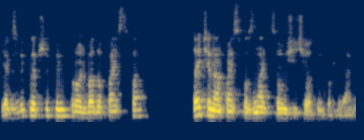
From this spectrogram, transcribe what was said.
Jak zwykle przy tym prośba do Państwa, Dajcie nam Państwo znać, co myślicie o tym programie.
